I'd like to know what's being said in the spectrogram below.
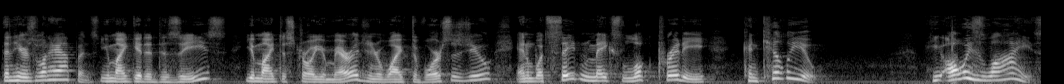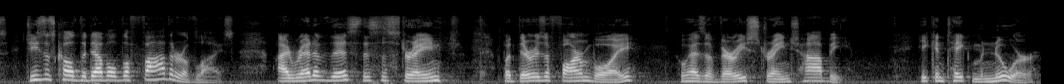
then here's what happens you might get a disease, you might destroy your marriage, and your wife divorces you, and what Satan makes look pretty can kill you. He always lies. Jesus called the devil the father of lies. I read of this, this is strange, but there is a farm boy who has a very strange hobby. He can take manure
